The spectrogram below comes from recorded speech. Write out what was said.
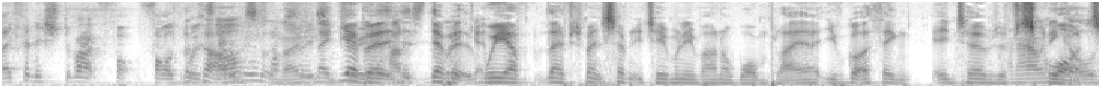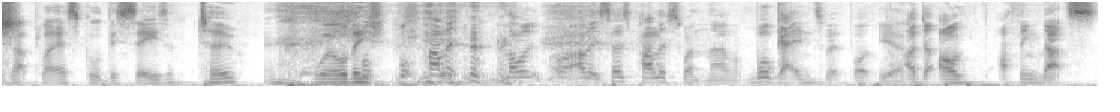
They finished about f- five Look points at Arsenal last season. Yeah, but yeah, but we have they've spent seventy two million pound on one player. You've got to think in terms of And how many goals squads. has that player scored this season? Two worldies. But, but Palace, like Alex says, Palace went there. We'll get into it, but Yeah. I, d- I'll- I think that's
